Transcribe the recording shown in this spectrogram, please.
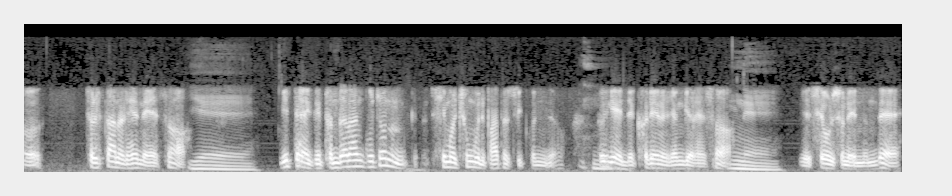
어, 절단을 해내서 예. 밑에 그 든든한 구조는 힘을 충분히 받을 수 있거든요. 거기에 이제 크레인을 연결해서 네. 세울 수는 있는데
